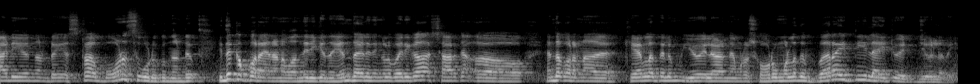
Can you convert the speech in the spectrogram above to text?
ആഡ് ചെയ്യുന്നുണ്ട്. എക്സ്ട്രാ ബോണസ് കൊടുക്കുന്നുണ്ട്. ഇതൊക്കെ പറയാനാണ് വന്നിരിക്കുന്നത്. എന്തായാലും നിങ്ങൾ വരിക. ഷാർജ എന്താ പറയുക കേരളത്തിലും യു എയിലാണ് നമ്മുടെ ഷോറൂം ഉള്ളത്. വെറൈറ്റി ലൈറ്റ് വെയിറ്റ് ജ്വല്ലറി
